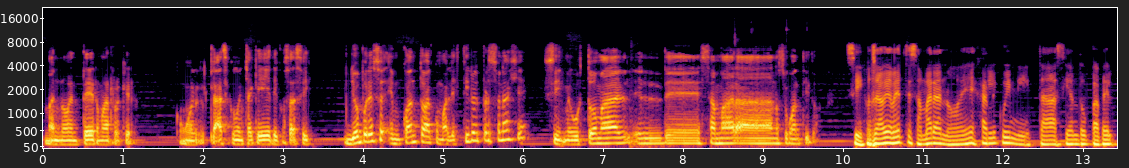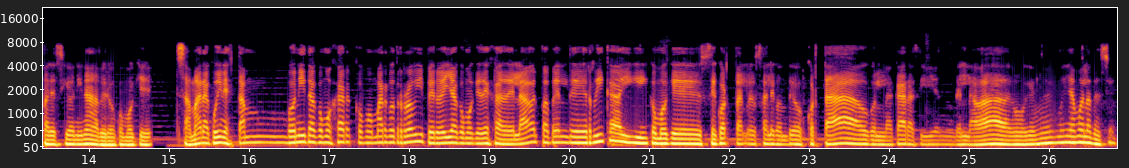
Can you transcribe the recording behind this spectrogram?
más noventero, más rockero. Como el clásico con chaqueta y cosas así. Yo por eso, en cuanto a como al estilo del personaje, sí, me gustó más el de Samara no sé cuántito. Sí, o sea, obviamente Samara no es Harley Quinn ni está haciendo un papel parecido ni nada, pero como que Samara Quinn es tan bonita como, Har como Margot Robbie, pero ella como que deja de lado el papel de rica y como que se corta, sale con dedos cortados, con la cara así bien deslavada, como que me, me llamó la atención.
